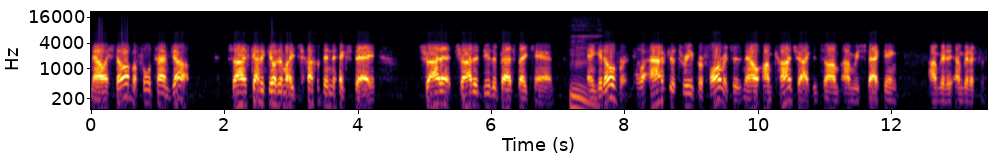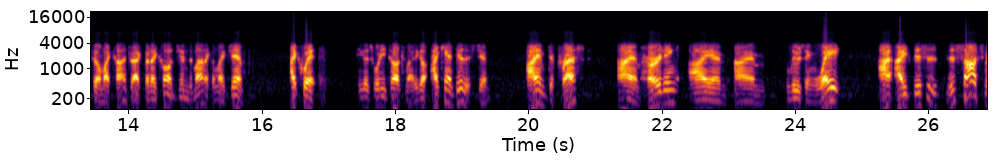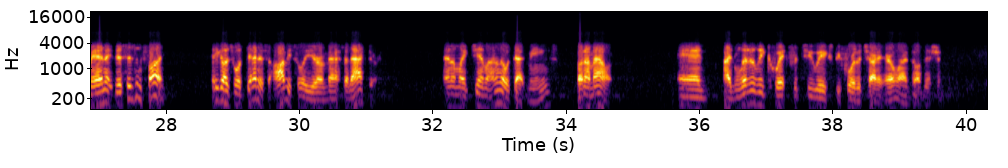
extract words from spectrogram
Now I still have a full time job, so I've got to go to my job the next day, try to try to do the best I can, Mm. and get over it. Well, after three performances, now I'm contracted, so I'm, I'm respecting. I'm gonna I'm gonna fulfill my contract. But I called Jim DeMonic. I'm like, Jim, I quit. He goes, What are you talking about? I go, I can't do this, Jim. I am depressed. I am hurting. I am I am losing weight. I, I this is this sucks, man. This isn't fun. He goes, Well, Dennis, obviously you're a method actor. And I'm like, Jim, I don't know what that means, but I'm out. And I literally quit for two weeks before the China Airlines audition.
